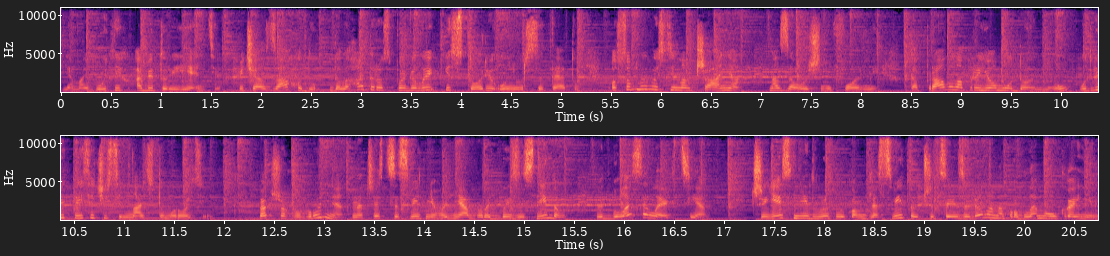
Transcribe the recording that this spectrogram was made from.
для майбутніх абітурієнтів. Під час заходу делегати розповіли історію університету, особливості навчання на заочній формі та правила прийому до НМУ у 2017 році. 1 грудня на честь Всесвітнього дня боротьби зі СНІДом відбулася лекція. Чи є СНІД викликом для світу, чи це ізольована проблема України?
